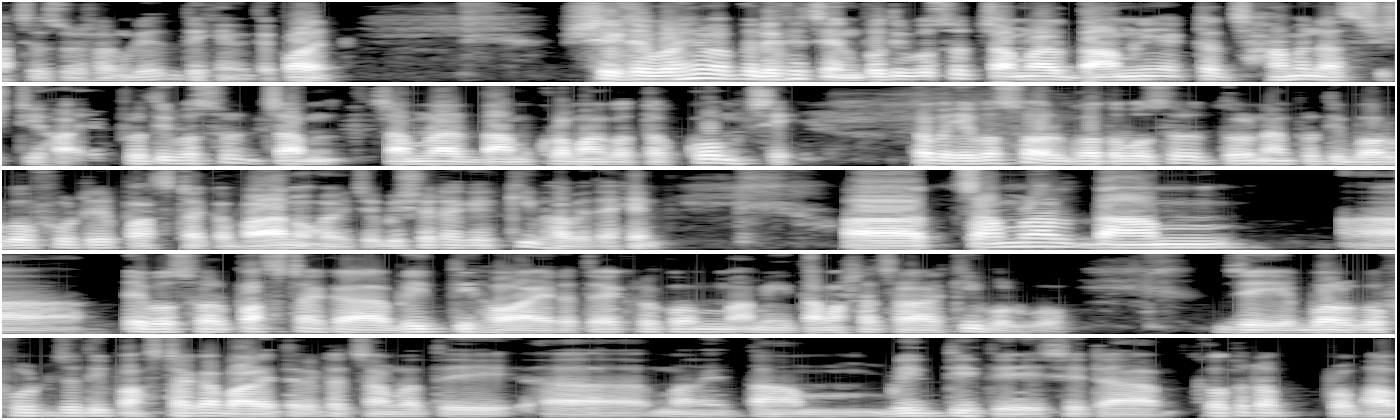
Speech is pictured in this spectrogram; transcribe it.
আছে সোশ্যাল মিডিয়াতে, দেখে নিতে পারেন। শেখ ইব্রাহিম, আপনি লিখেছেন, প্রতি বছর চামড়ার দাম নিয়ে একটা ঝামেলা সৃষ্টি হয়। প্রতি বছর চামড়ার দাম ক্রমাগত কমছে। তবে এবছর, গত বছরের তুলনায় প্রতি বর্গ ফুটের পাঁচ টাকা বাড়ানো হয়েছে। বিষয়টাকে কীভাবে দেখেন? চামড়ার দাম এবছর পাঁচ টাকা বৃদ্ধি হওয়া, এটা তো একরকম আমি তামাশা ছাড়া আর কি বলব? যে বর্গফুট যদি পাঁচ টাকা বাড়ে, তাহলে একটা চামড়াতে মানে দাম বৃদ্ধিতে সেটা কতটা প্রভাব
